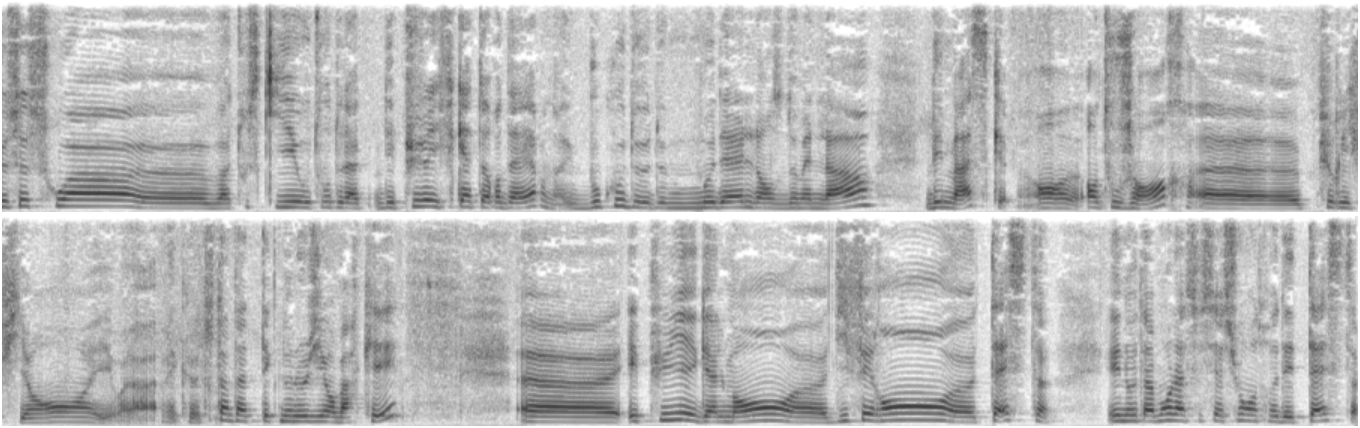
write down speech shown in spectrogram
que ce soit euh, bah, tout ce qui est autour des purificateurs d'air, on a eu beaucoup de, de modèles dans ce domaine-là, des masques en, en tout genre, euh, purifiants et voilà, avec euh, tout un tas de technologies embarquées. Euh, et puis également euh, différents tests et notamment l'association entre des tests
